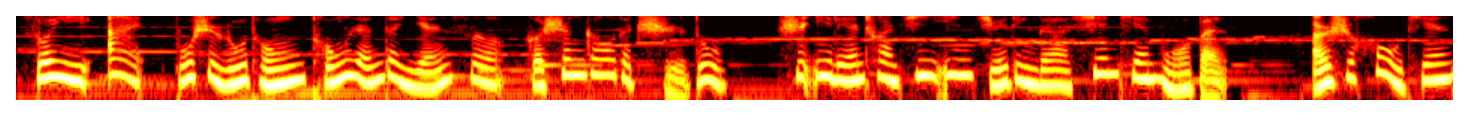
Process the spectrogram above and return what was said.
所以，爱不是如同同人的颜色和身高的尺度，是一连串基因决定的先天模本，而是后天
